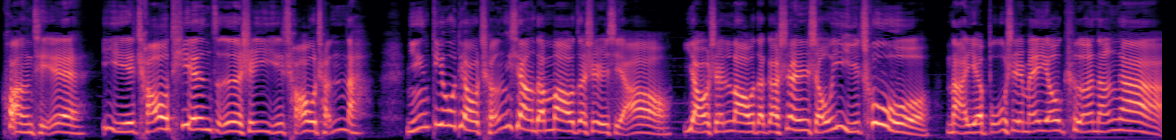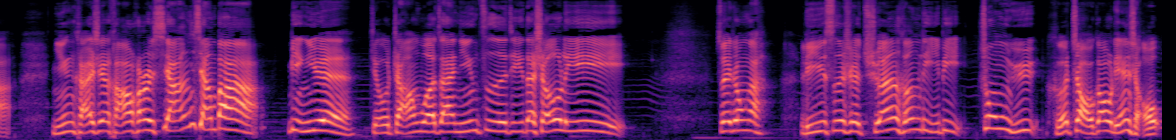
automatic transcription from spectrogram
况且一朝天子是一朝臣呐，您丢掉丞相的帽子是小，要是落得个身首异处，那也不是没有可能啊。您还是好好想想吧，命运。就掌握在您自己的手里。最终啊，李斯是权衡利弊，终于和赵高联手，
